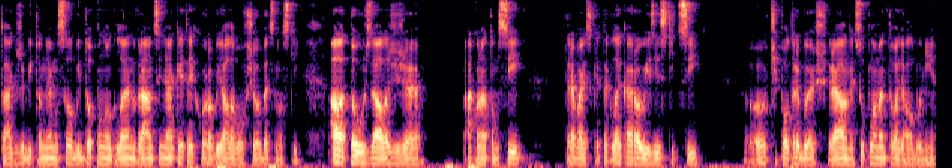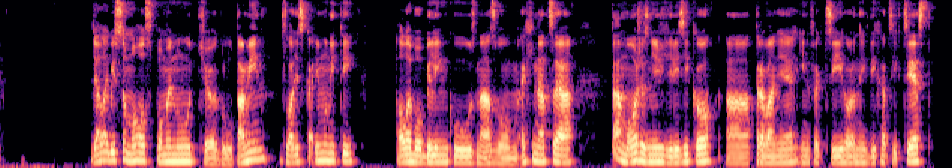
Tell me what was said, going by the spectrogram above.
takže by to nemusel byť doplnok len v rámci nejakej tej choroby, ale vo všeobecnosti. Ale to už záleží, že ako na tom si, treba ísť keď tak lekárovi zistiť si, e, či potrebuješ reálne suplementovať alebo nie. Ďalej by som mohol spomenúť e, glutamín z hľadiska imunity, alebo bylinku s názvom echinacea. Tá môže znižiť riziko a trvanie infekcií horných dýchacích ciest.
